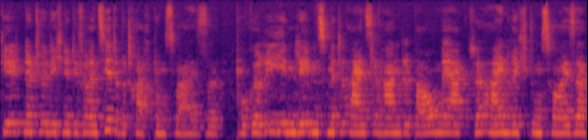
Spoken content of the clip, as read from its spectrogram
gilt natürlich eine differenzierte Betrachtungsweise. Drogerien, Lebensmitteleinzelhandel, Baumärkte, Einrichtungshäuser,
